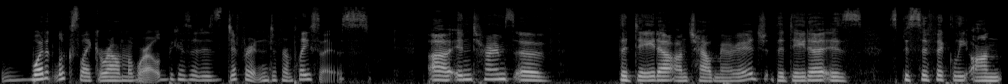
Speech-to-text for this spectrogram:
what it looks like around the world because it is different in different places. Uh, in terms of the data on child marriage, the data is specifically on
